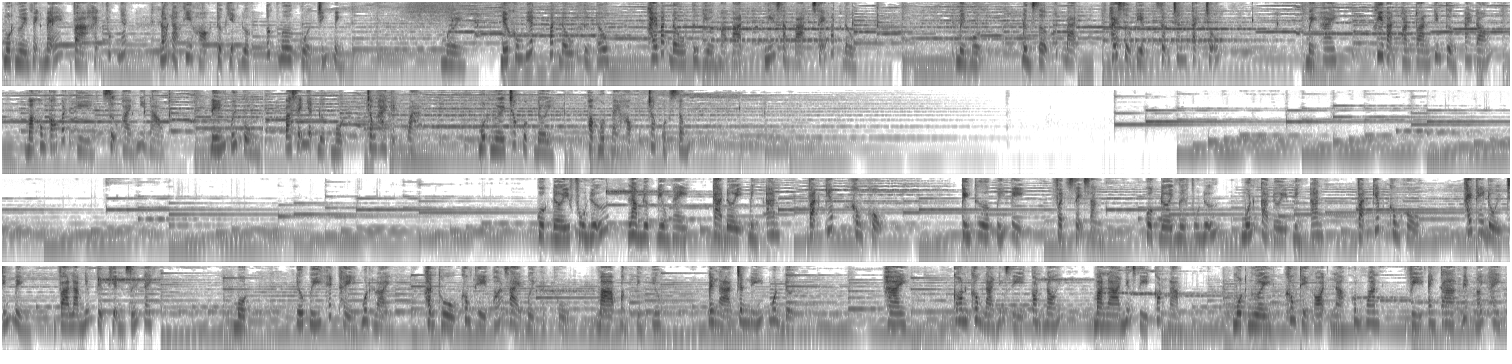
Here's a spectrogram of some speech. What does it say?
Một người mạnh mẽ và hạnh phúc nhất đó là khi họ thực hiện được ước mơ của chính mình. 10. Nếu không biết bắt đầu từ đâu, hãy bắt đầu từ điều mà bạn nghĩ rằng bạn sẽ bắt đầu. 11. Đừng sợ thất bại, hãy xử việc dậm chân tại chỗ. 12. Khi bạn hoàn toàn tin tưởng ai đó mà không có bất kỳ sự hoài nghi nào, đến cuối cùng bạn sẽ nhận được một trong hai kết quả. Một người trong cuộc đời hoặc một bài học trong cuộc sống cuộc đời phụ nữ làm được điều này cả đời bình an, vạn kiếp không khổ. Kính thưa quý vị, phật dạy rằng, cuộc đời người phụ nữ muốn cả đời bình an, vạn kiếp không khổ. Hãy thay đổi chính mình và làm những việc thiện dưới đây. Một, yêu quý hết thảy muôn loài. Hận thù không thể hóa giải bởi hận thù mà bằng tình yêu. Đây là chân lý muôn đời. Hai con không là những gì con nói, mà là những gì con làm. Một người không thể gọi là khôn ngoan vì anh ta biết nói hay.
